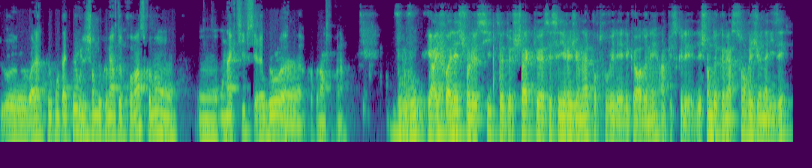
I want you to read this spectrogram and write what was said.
Voilà, peut contacter ou les chambres de commerce de province? Comment on, on, on active ces réseaux quand on est entrepreneur? Vous, vous, il faut aller sur le site de chaque CCI régional pour trouver les, les coordonnées, hein, puisque les, les, chambres de commerce sont régionalisées.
